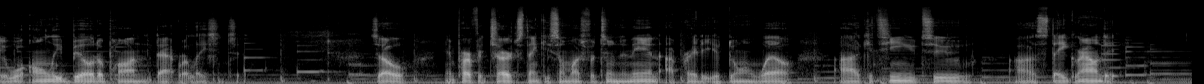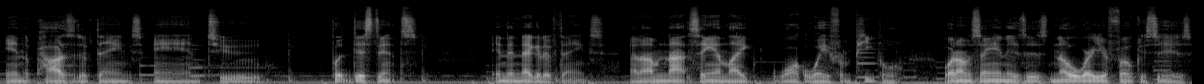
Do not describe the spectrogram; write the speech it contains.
it will only build upon that relationship. So, Imperfect Church, thank you so much for tuning in. I pray that you're doing well. Uh, continue to uh, stay grounded in the positive things and to put distance in the negative things. And I'm not saying like walk away from people. What I'm saying is is know where your focus is,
